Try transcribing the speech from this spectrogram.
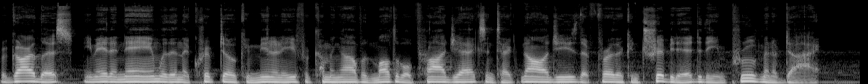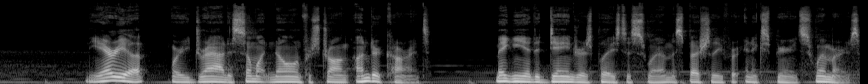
Regardless, he made a name within the crypto community for coming up with multiple projects and technologies that further contributed to the improvement of DAI. The area where he drowned is somewhat known for strong undercurrents, making it a dangerous place to swim, especially for inexperienced swimmers.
